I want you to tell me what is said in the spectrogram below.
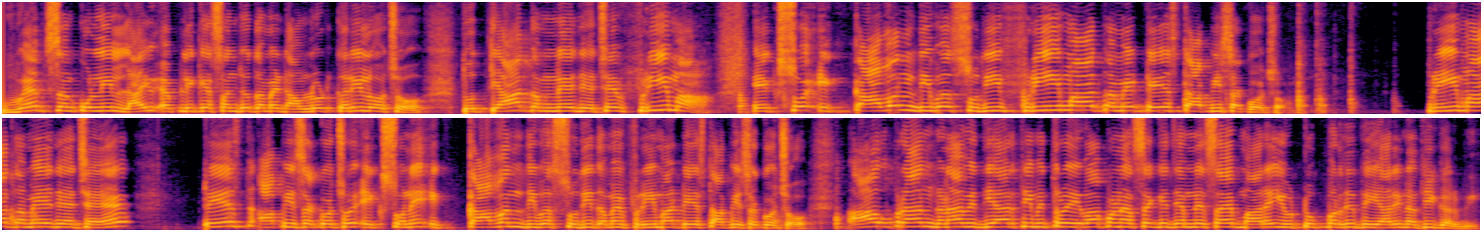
વેબ સંકુલની લાઈવ એપ્લિકેશન જો તમે ડાઉનલોડ કરી લો છો, તો ત્યાં તમને જે છે ફ્રીમાં એકસો એકાવન દિવસ સુધી ફ્રીમાં તમે ટેસ્ટ આપી શકો છો. ફ્રીમાં તમે જે છે ટેસ્ટ આપી શકો છો, એકસો ને એકાવન દિવસ સુધી તમે ફ્રીમાં ટેસ્ટ આપી શકો છો. આ ઉપરાંત ઘણા વિદ્યાર્થી મિત્રો એવા પણ હશે કે જેમને સાહેબ મારે યુટ્યુબ પરથી તૈયારી નથી કરવી.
